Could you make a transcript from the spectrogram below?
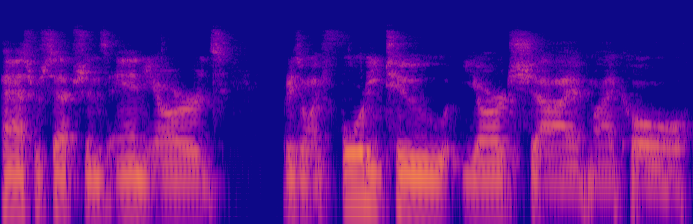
pass receptions and yards, but he's only 42 yards shy of Hole.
